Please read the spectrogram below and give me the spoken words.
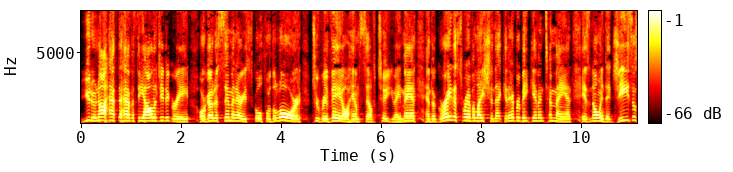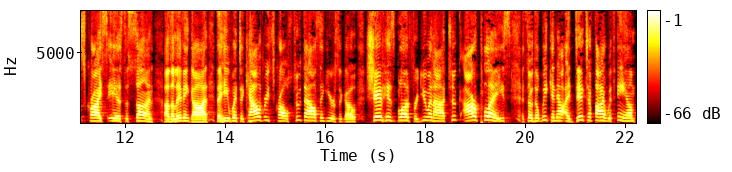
You do not have to have a theology degree or go to seminary school for the Lord to reveal himself to you. Amen. And the greatest revelation that could ever be given to man is knowing that Jesus Christ is the Son of the living God, that he went to Calvary's cross 2,000 years ago, shed his blood for you and I, took our place, and so that we can now identify with him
